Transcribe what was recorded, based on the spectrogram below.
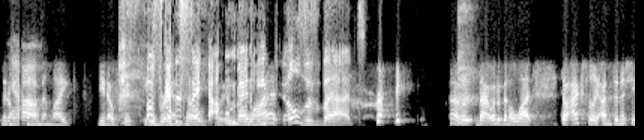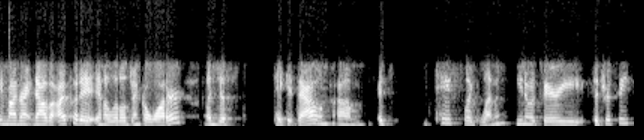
They don't Yeah. come in like you know 15 was gram pills. say, how many pills is that? right? That, was, that would have been a lot. So actually, I'm finishing mine right now, but I put it in a little drink of water and just take it down. Um, it tastes like lemon. You know, it's very citrusy.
